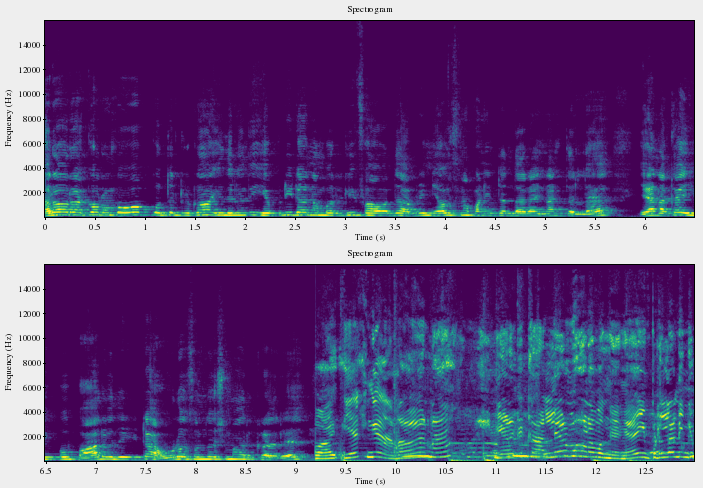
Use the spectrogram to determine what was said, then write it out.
அரோராக்கும் ரொம்ப ஓப் கொடுத்துட்டு இருக்கோம். இதுல இருந்து எப்படிடா நம்ம ரிலீஃப் ஆகுறது அப்படின்னு யோசனை பண்ணிட்டு இருந்தாரா என்னன்னு தெரியல. ஏன்னாக்கா இப்போ பார்வதி கிட்ட அவ்வளோ சந்தோஷமா இருக்கிறாரு. எனக்கு கல்யாணம் ஆனவங்கங்க. இப்படிலாம் நீங்க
